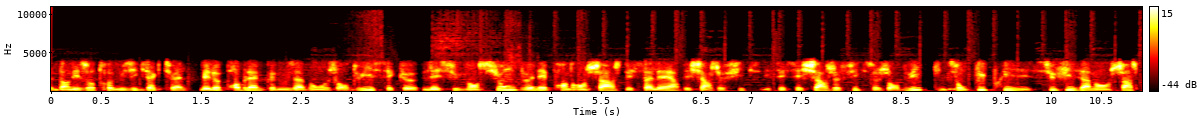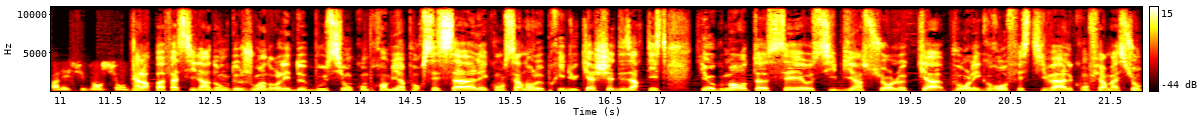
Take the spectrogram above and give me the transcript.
dans les autres musiques actuelles. Mais le problème que nous avons aujourd'hui, c'est que les subventions venaient prendre en charge des salaires, des charges fixes, et c'est ces charges fixes aujourd'hui qui ne sont plus prises suffisamment en charge par les subventions. Alors pas facile hein, donc de joindre les deux bouts si on comprend bien pour ces salles et concernant le prix du cachet des artistes qui augmente, c'est aussi bien sûr le cas pour les gros festivals. Confirmation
